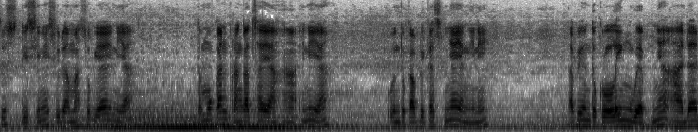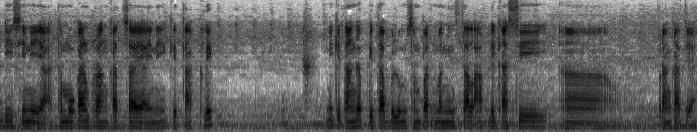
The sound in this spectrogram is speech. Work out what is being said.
Terus di sini sudah masuk ya ini ya. Temukan perangkat saya. Nah, ini ya. Untuk aplikasinya yang ini. Tapi untuk link webnya ada di sini ya. Temukan perangkat saya ini. Kita klik. Ini kita anggap kita belum sempat menginstal aplikasi uh, perangkat ya.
